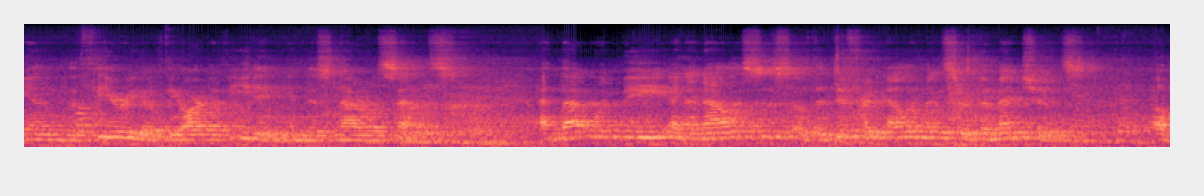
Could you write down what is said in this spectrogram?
in the theory of the art of eating in this narrow sense. And that would be an analysis of the different elements or dimensions of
